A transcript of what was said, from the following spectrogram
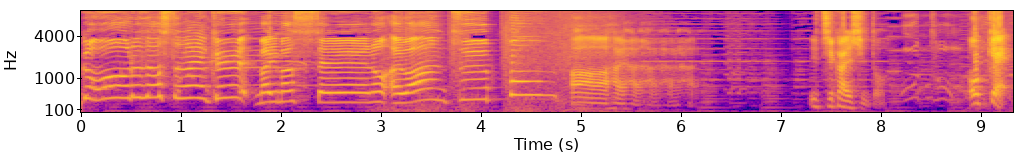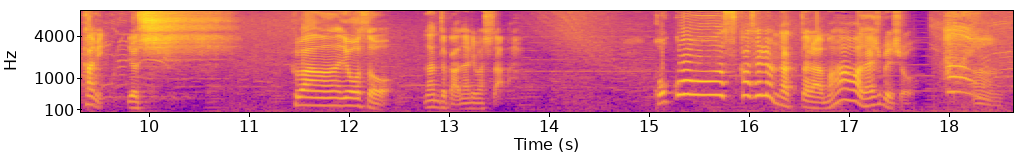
ゴールドストライク参りますせーの、I want to ポンあー、はいはいはいはいはい。一致会心と。オッケー神よし不安要素、なんとかなりました。ここを透かせるんだったら、まあ大丈夫でしょ。はい。うん。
